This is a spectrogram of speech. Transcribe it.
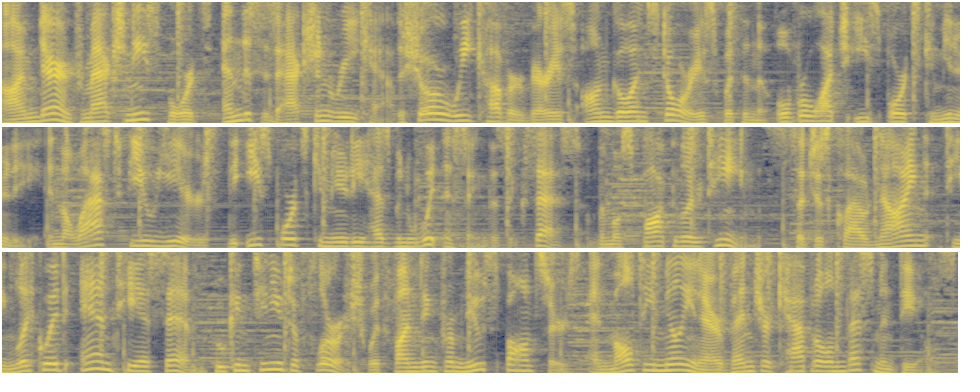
I'm Darren from Akshon Esports, and this is Akshon Recap, the show where we cover various ongoing stories within the Overwatch esports community. In the last few years, the esports community has been witnessing the success of the most popular teams, such as Cloud9, Team Liquid, and TSM, who continue to flourish with funding from new sponsors and multi-millionaire venture capital investment deals.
